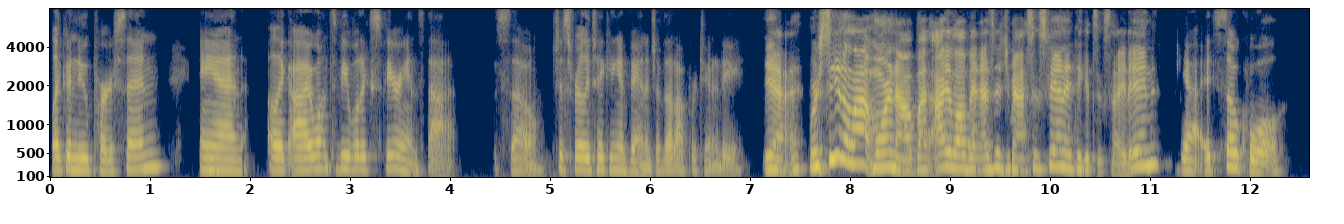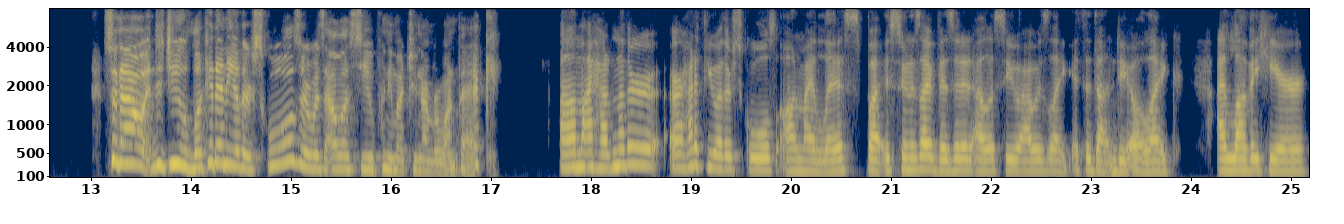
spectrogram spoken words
like a new person and mm-hmm. like I want to be able to experience that so just really taking advantage of that opportunity. Yeah we're seeing a lot more now but I love it. As a gymnastics fan I think it's exciting. Yeah it's so cool so now, did you look at any other schools, or was LSU pretty much your number one pick? Um, I had another, or I had a few other schools on my list, but as soon as I visited LSU, I was like, it's a done deal. Like, I love it here.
